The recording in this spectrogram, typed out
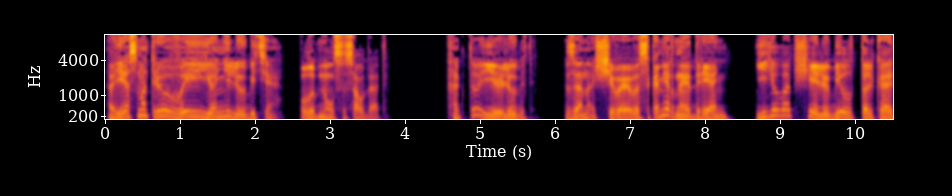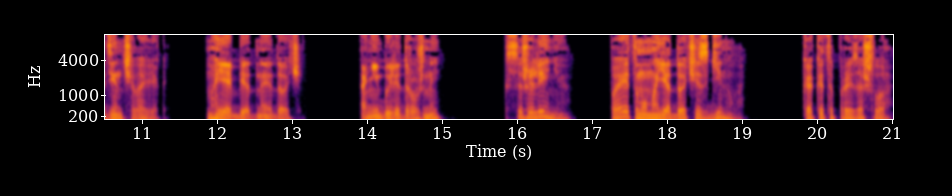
А я смотрю, вы ее не любите, улыбнулся солдат. А кто ее любит? Заносчивая, высокомерная дрянь. Ее вообще любил только один человек. Моя бедная дочь. Они были дружны? К сожалению, Поэтому моя дочь сгинула. Как это произошло?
